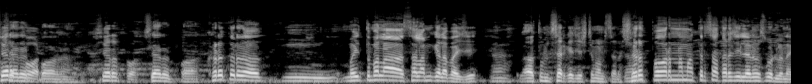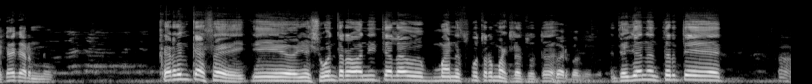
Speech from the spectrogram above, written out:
शरद पवार. हां. शरद पवार. शरद पवार. खरं तर अं, म्हणजे तुम्हाला सलाम केला पाहिजे. हां. अं, तुमच्यासारख्या ज्येष्ठ माणसानं. शरद पवारांना मात्र सातारा जिल्ह्यानं सोडलं नाही. काय कारण? कारण कसं आहे की यशवंतरावांनी त्याला मानसपुत्र म्हटलंच होतं. बरं बरं बरं. त्याच्यानंतर ते हां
